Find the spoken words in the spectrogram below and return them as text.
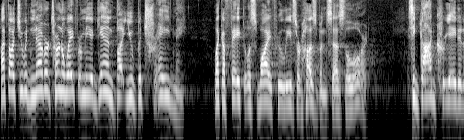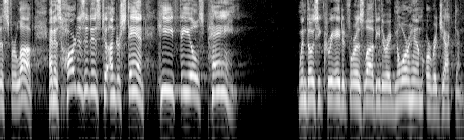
I thought you would never turn away from me again, but you betrayed me like a faithless wife who leaves her husband, says the Lord. See, God created us for love. And as hard as it is to understand, He feels pain when those He created for His love either ignore Him or reject Him.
